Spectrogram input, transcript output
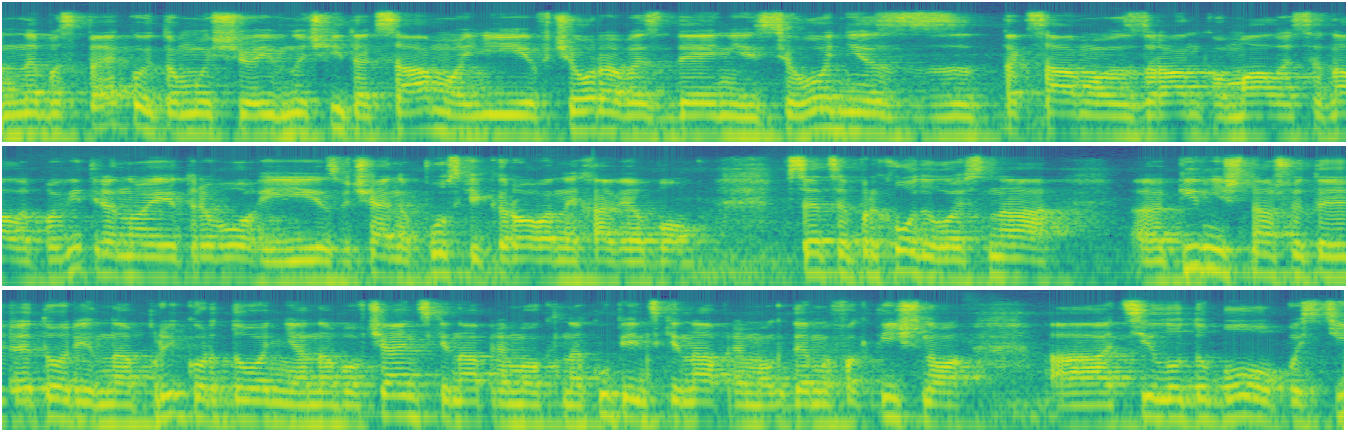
небезпекою, тому що і вночі так само, і вчора весь день, і сьогодні так само зранку мали сигнали повітряної тривоги і звичайно пуски керованих авіабомб. Все це приходилось на е, північ нашої території, на прикордоння, на Вовчанський напрямок, на Куп'янський напрямок, де ми фактично цілодобово постійно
